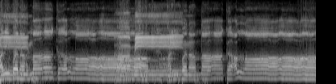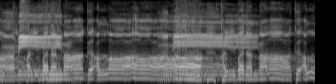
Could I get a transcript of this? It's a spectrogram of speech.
കൽബ് നന്നാക്ക അല്ല. കൽബ് നന്നാക്ക അല്ല. കൽബ് നന്നാക്ക അല്ല. കൽബ് നന്നാക്ക് അല്ല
